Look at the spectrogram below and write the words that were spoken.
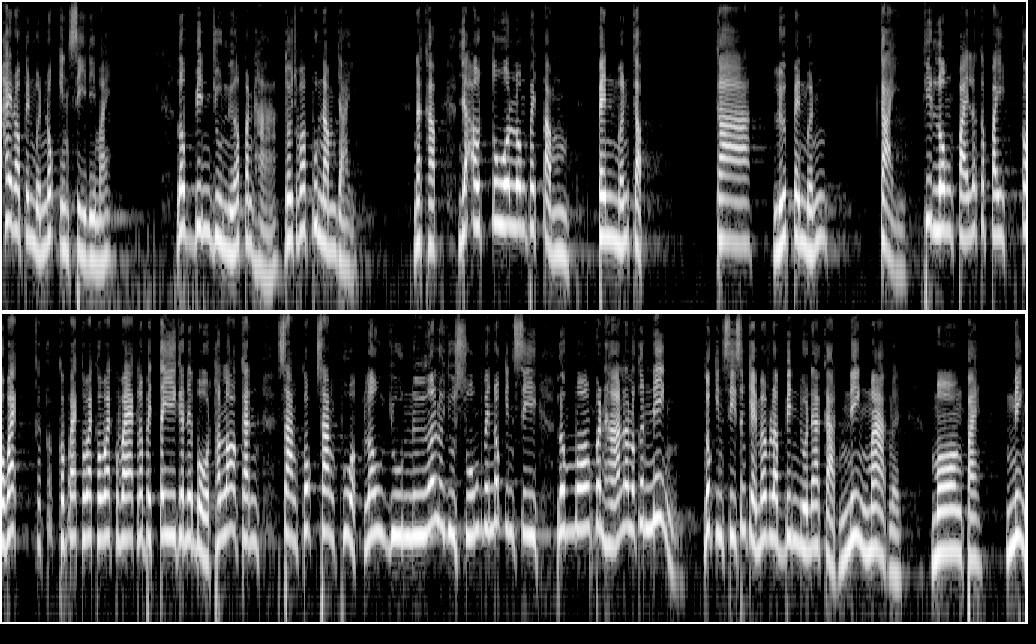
ให้เราเป็นเหมือนนกอินทรีดีไหม เราบินอยู่เหนือปัญหา โดยเฉพาะผู้นำใหญ่นะครับ อย่าเอาตัวลงไปต่ำเป็นเหมือนกับกาหรือเป็นเหมือนไก่ที่ลงไปแล้วก็ไปก็แวกก็แวกก็แวกก็แวกก็แวกแล้วไปตีกันในโบสถ์ทะเลาะกันสร้างกกสร้างพวก เราอยู่เหนือเราอยู่สูงเป็นนกอินทรีเรามองปัญหาแล้วเราก็นิ่ง นกอินทรีสังเกตไหมเวลาบินอยู่ในอากาศนิ่งมากเลย มองไปนิ่ง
